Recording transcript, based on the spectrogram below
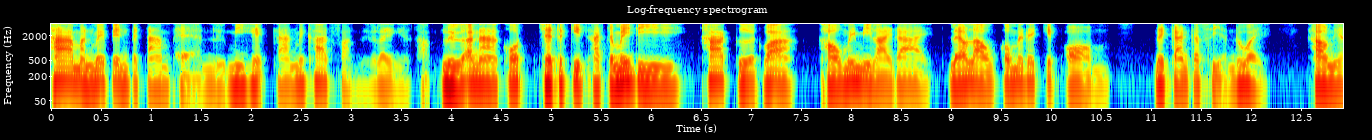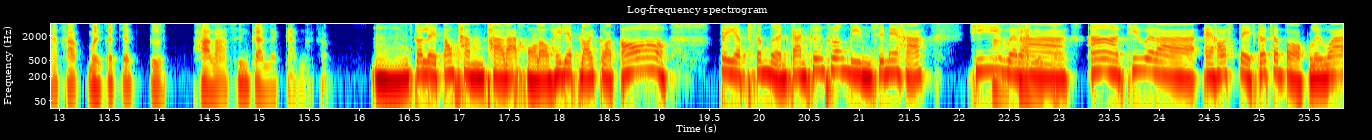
ถ้ามันไม่เป็นไปตามแผนหรือมีเหตุการณ์ไม่คาดฝันหรืออะไรอย่างเงี้ยครับ หรืออนาคตเศรษฐกิจอาจจะไม่ดี ถ้าเกิดว่าเขาไม่มีรายได้ แล้วเราก็ไม่ได้เก็บออมในการเกษียณด้วยคราวเนี้ยครับ มันก็จะเกิดภาระซึ่งกันและกันนะครับอืมก็เลยต้องทำภาระของเราให้เรียบร้อยก่อนอ้อเปรียบเสมือนการขึ้นเครื่องบินใช่ไหมคะ ที่อ่าเวลาใช่เลยครับอ่าที่เวลาแอร์โฮสเตสก็จะบอกเลยว่า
